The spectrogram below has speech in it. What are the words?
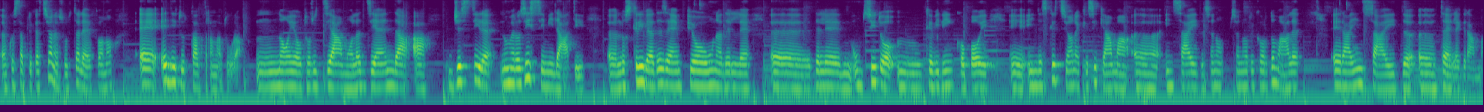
eh, questa applicazione sul telefono è, è di tutt'altra natura. Noi autorizziamo l'azienda a gestire numerosissimi dati. Eh, lo scrive ad esempio delle, eh, delle, un sito mh, mm, che vi linko poi eh, in descrizione che si chiama eh, Inside, se, no, se non ricordo male, era Inside eh, Telegram.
